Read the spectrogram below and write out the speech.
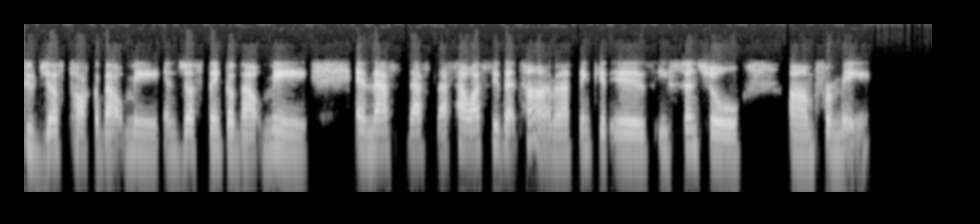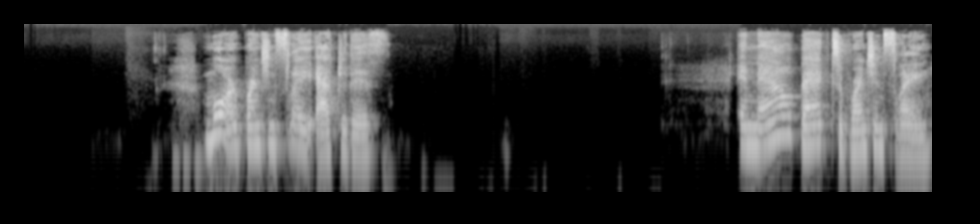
to just talk about me and just think about me? And that's that's that's how i see that time and i think it is essential um, for me. More brunch and slay after this. And now back to brunch and slay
